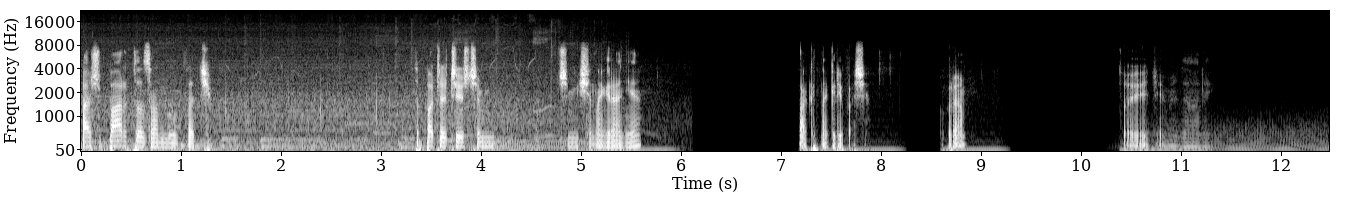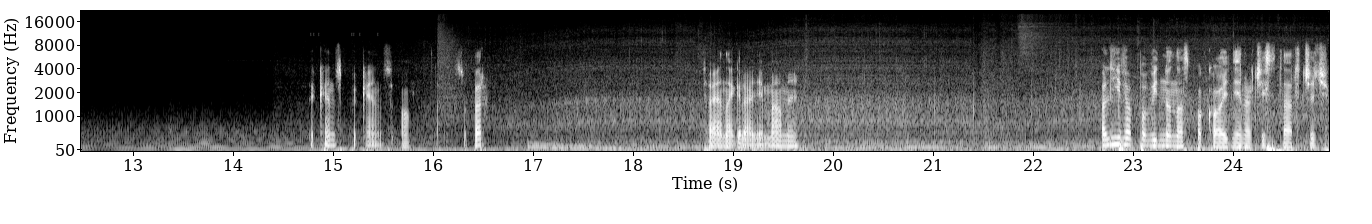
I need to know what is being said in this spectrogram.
aż bardzo zanudzać. Zobaczę, czy jeszcze mi, czy mi się nagranie. Tak, nagrywa się. Dobra. To jedziemy dalej. Pykens, pykens. O, super. Całe nagranie mamy. Paliwa powinno na spokojnie raczej starczyć.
